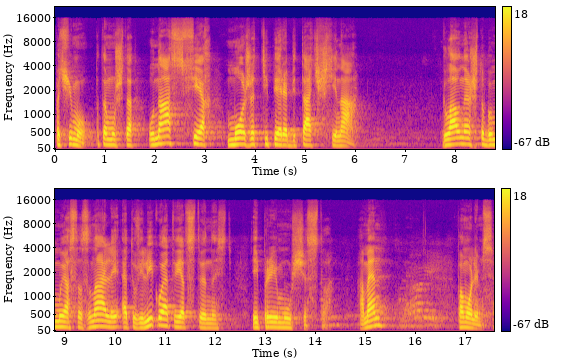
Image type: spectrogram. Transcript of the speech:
Почему? Потому что у нас всех может теперь обитать шхина. Главное, чтобы мы осознали эту великую ответственность и преимущество – Амен. Помолимся.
